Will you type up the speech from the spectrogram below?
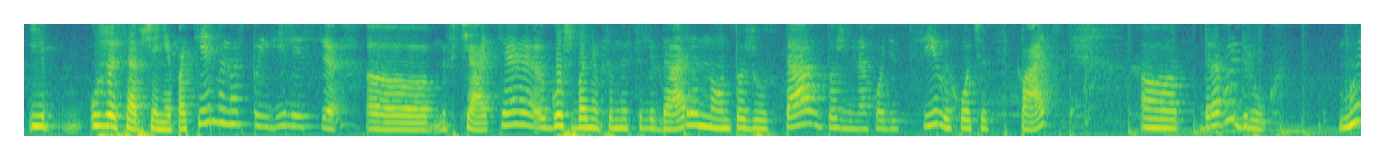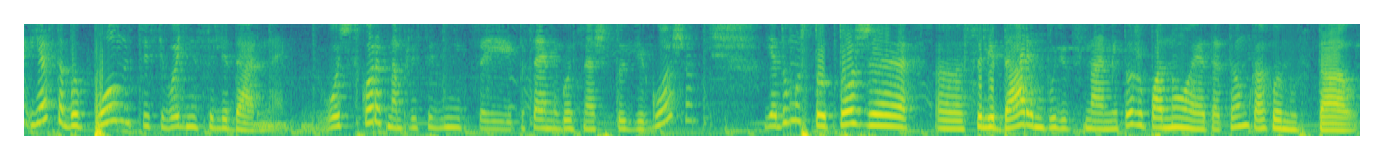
и уже сообщения по теме у нас появились э, в чате. Гоша Банек со мной солидарен, но он тоже устал, тоже не находит сил и хочет спать. Э, дорогой друг, мы, я с тобой полностью сегодня солидарны. Очень скоро к нам присоединится и постоянный гость нашей студии Гоша. Я думаю, что тоже э, солидарен будет с нами, тоже поноет о том, как он устал.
